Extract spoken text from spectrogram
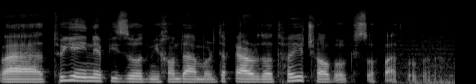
و توی این اپیزود می‌خوام در مورد قراردادهای چابک صحبت بکنم.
